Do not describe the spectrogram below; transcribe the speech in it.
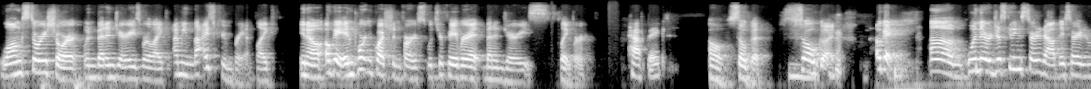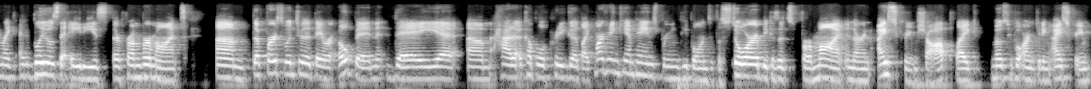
Long story short, when Ben and Jerry's were like, I mean, the ice cream brand, like, you know, okay, important question first. What's your favorite Ben and Jerry's flavor? Half baked. Oh, so good. So good. Okay. Um, when they were just getting started out, they started in like, I believe it was the 80s. They're from Vermont. Um, the first winter that they were open, they um, had a couple of pretty good like marketing campaigns, bringing people into the store because it's Vermont and they're an ice cream shop. Like most people aren't getting ice cream.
